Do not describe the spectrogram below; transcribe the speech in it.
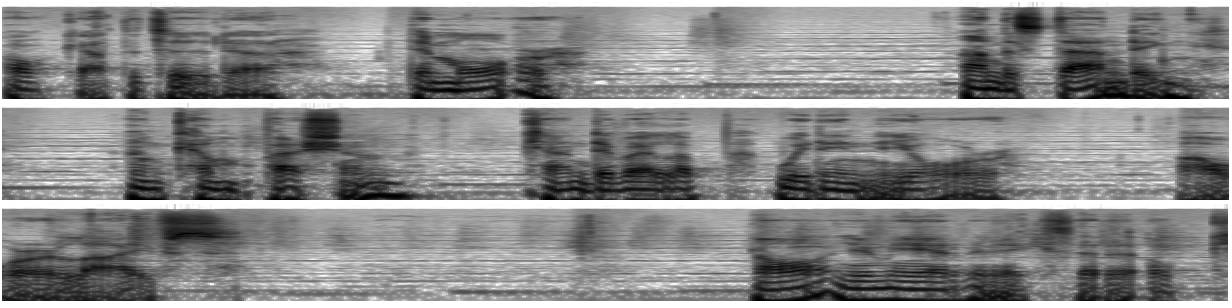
och attityder, the more understanding and compassion can develop within your, our lives. Ja, ju mer vi växer och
